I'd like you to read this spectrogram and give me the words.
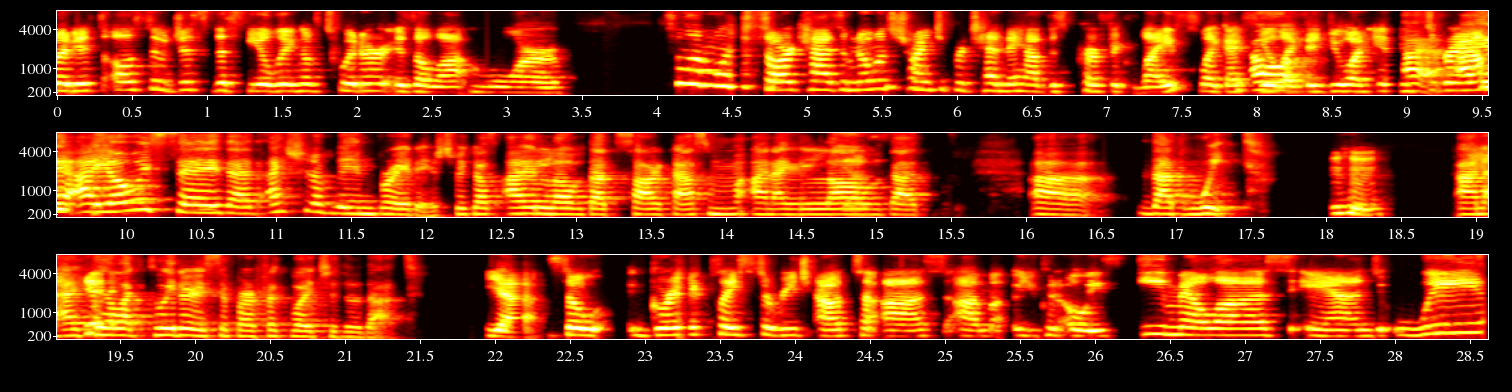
But it's also just the feeling of Twitter is a lot more. It's a little more sarcasm. No one's trying to pretend they have this perfect life, like I feel oh, like they do on Instagram. I, I, I, always say that I should have been British because I love that sarcasm and I love yes. that uh, that wit. Mm-hmm. And I feel yeah. like Twitter is the perfect way to do that. Yeah, so great place to reach out to us. Um, you can always email us, and we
